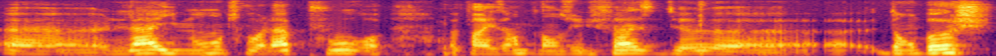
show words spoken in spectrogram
là, ils montrent, voilà, pour, par exemple, dans une phase de, d'embauche,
